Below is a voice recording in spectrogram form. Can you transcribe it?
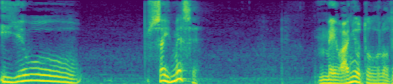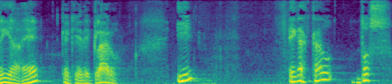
y llevo seis meses. Me baño todos los días, ¿eh? que quede claro. Y he gastado dos.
